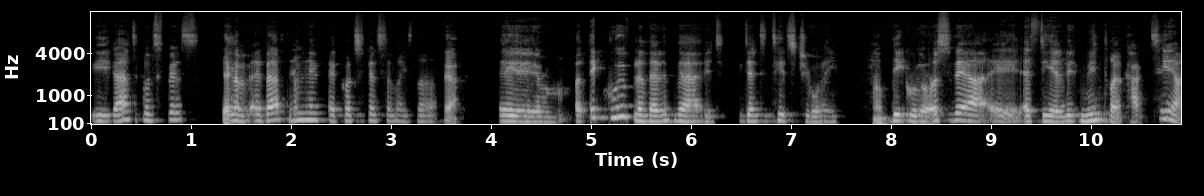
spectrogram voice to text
i værste konsekvens, Ja. eller af værste emne af konsekvenser registreret? Ja. Øhm, og det kunne jo blandt andet være et identitetstyveri. Ja. Det kunne jo også være, øh, at det er lidt mindre karakter,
